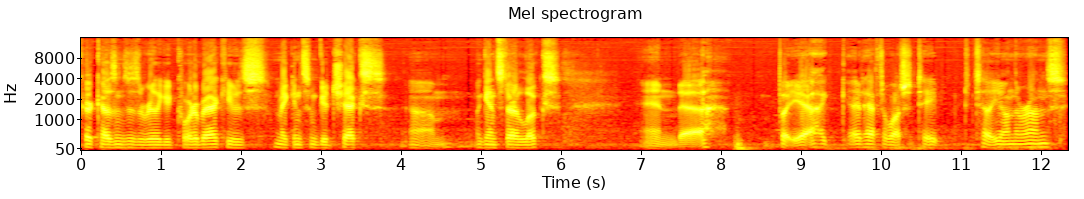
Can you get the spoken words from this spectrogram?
Kirk Cousins is a really good quarterback. He was making some good checks um, against our looks, and uh, but yeah, I, I'd have to watch the tape to tell you on the runs.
